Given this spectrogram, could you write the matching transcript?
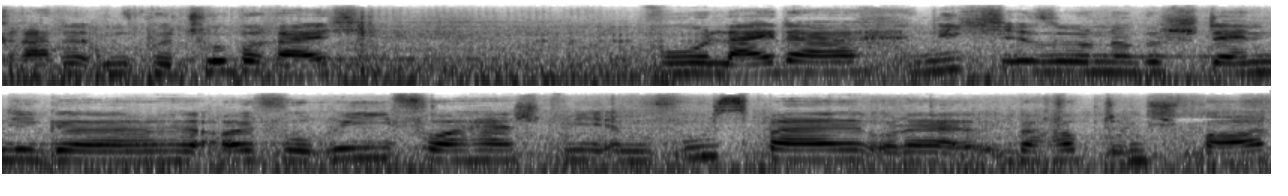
gerade im Kulturbereich wo leider nicht so eine beständige Euphorie vorherrscht wie im Fußball oder überhaupt im Sport,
